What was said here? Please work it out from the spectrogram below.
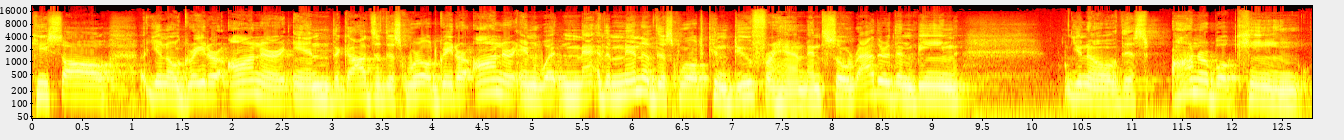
he saw, you know, greater honor in the gods of this world, greater honor in what ma- the men of this world can do for him. And so rather than being, you know, this honorable king,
